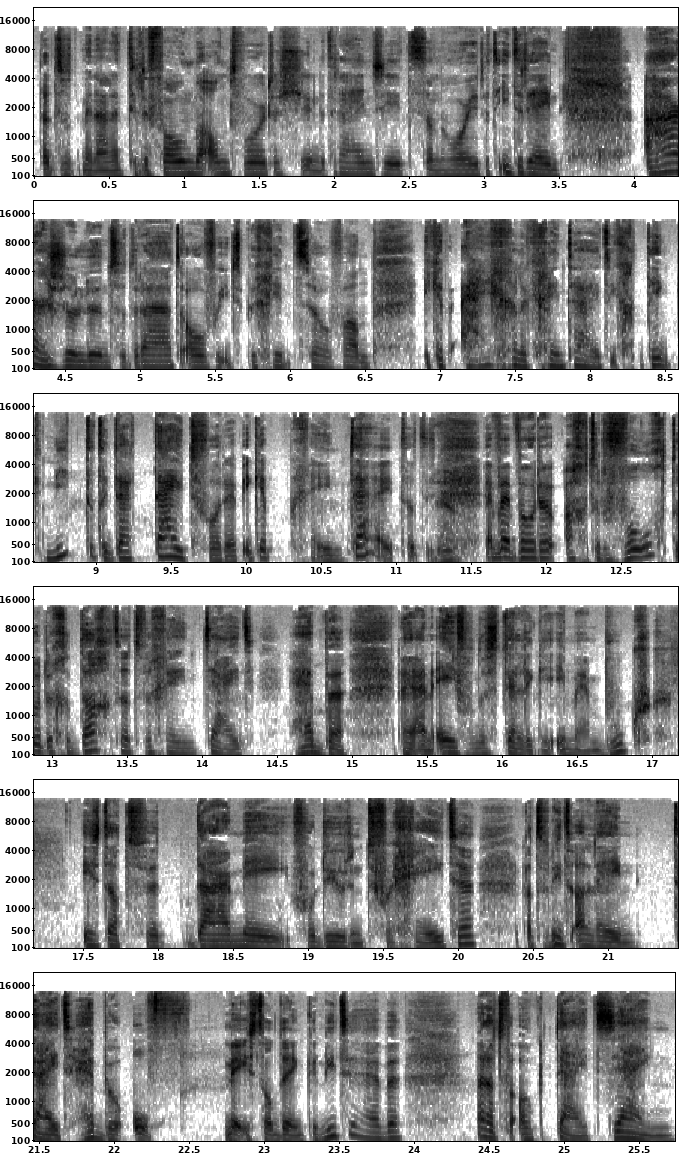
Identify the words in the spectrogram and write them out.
Dat is wat men aan de telefoon beantwoordt als je in de trein zit. Dan hoor je dat iedereen aarzelend zodra het over iets begint. Zo van, ik heb eigenlijk geen tijd. Ik denk niet dat ik daar tijd voor heb. Ik heb geen tijd. Dat is, ja. En wij worden achtervolgd door de gedachte dat we geen tijd hebben. Nou ja, en een van de stellingen in mijn boek is dat we daarmee voortdurend vergeten... dat we niet alleen tijd hebben of meestal denken niet te hebben... maar dat we ook tijd zijn.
